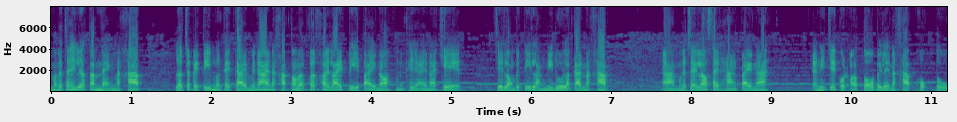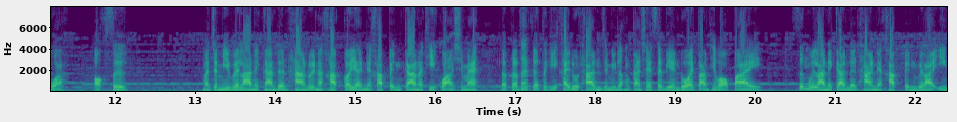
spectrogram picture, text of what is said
มันก็จะให้เลือกตำแหน่งนะครับ เราจะไปตีเมืองไกลๆไม่ได้นะครับ ต้องแบบค่อยๆไล่ตีไปเนาะเหมือนขยายอาณาเขต เจลองไปตีหลังนี้ดูแล้วกันนะครับ อ่า มันก็จะให้เราใส่ฐานไปนะ อันนี้เจกดออโต้ไปเลยนะครับ 6 ตัว ออกศึก มันจะมีเวลาในการเดินทางด้วยนะครับ ก็อย่างเนี้ยครับ เป็น 9 นาทีกว่าใช่ไหม แล้วก็ถ้าเกิดตะกี้ใครดูทันจะมีเรื่องของการใช้เสบียงด้วยตามที่บอกไป ซึ่งเวลาในการเดินทางเนี่ยครับ เป็นเวลาอิง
